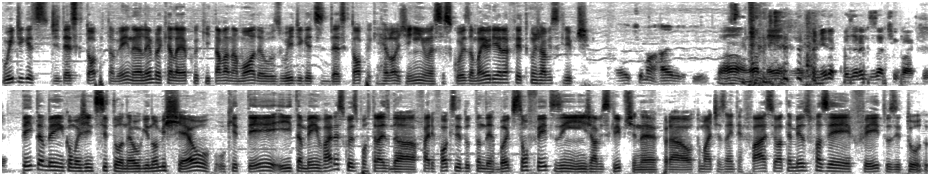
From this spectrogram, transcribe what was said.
Widgets de desktop também, né? Lembra aquela época que tava na moda os widgets de desktop, que reloginho, essas coisas, a maioria era feito com JavaScript. Eu tinha uma raiva daquilo. Ah, uma merda. A primeira coisa era desativar aquilo. Tem também, como a gente citou, né? O Gnome Shell, o Qt e também várias coisas por trás da Firefox e do Thunderbird são feitos em, em JavaScript, né? Para automatizar a interface ou até mesmo fazer efeitos e tudo.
